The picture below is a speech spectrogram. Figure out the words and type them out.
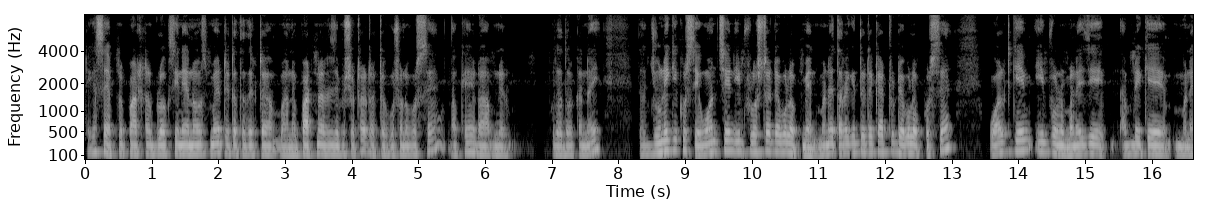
ঠিক আছে? আপনার পার্টনার ব্লকস ইন অ্যানাউন্সমেন্ট এটা তাদের একটা মানে পার্টনারের যে বিষয়টা, ওটা একটা ঘোষণা করছে। ওকে এটা আপনার বোঝা দরকার নাই। তা জুনে কি করছে? ওয়ান চেন ইনফ্লোস্টার ডেভেলপমেন্ট মানে তারা কিন্তু এটাকে একটু ডেভেলপ করছে। ওয়ার্ল্ড গেম ইনফ্লো মানে যে আপনাকে মানে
